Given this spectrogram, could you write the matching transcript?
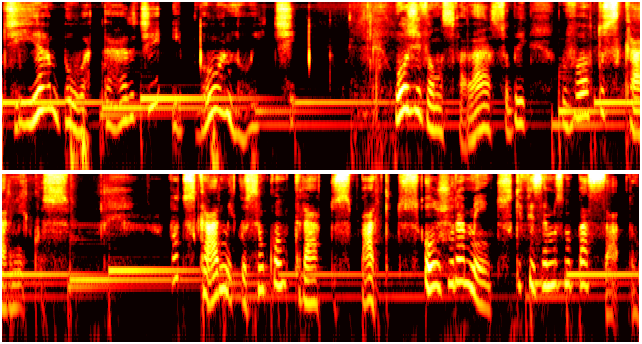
dia, boa tarde e boa noite. Hoje vamos falar sobre votos kármicos. Votos kármicos são contratos, pactos ou juramentos que fizemos no passado.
